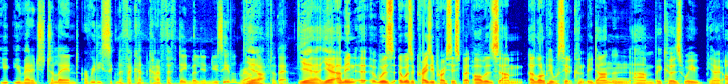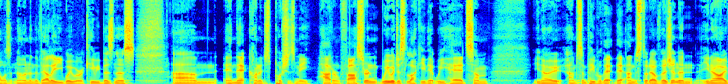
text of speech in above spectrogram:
you you managed to land a really significant kind of fifteen million New Zealand round Yeah. after that. Yeah, yeah. I mean, it, it was it was a crazy process, but I was um, a lot of people said it couldn't be done, and um, because we, you know, I wasn't known in the valley, we were a Kiwi business, um, and that kind of just pushes me harder and faster. And we were just lucky that we had some. You know, um, some people that, that understood our vision, and you know, I,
